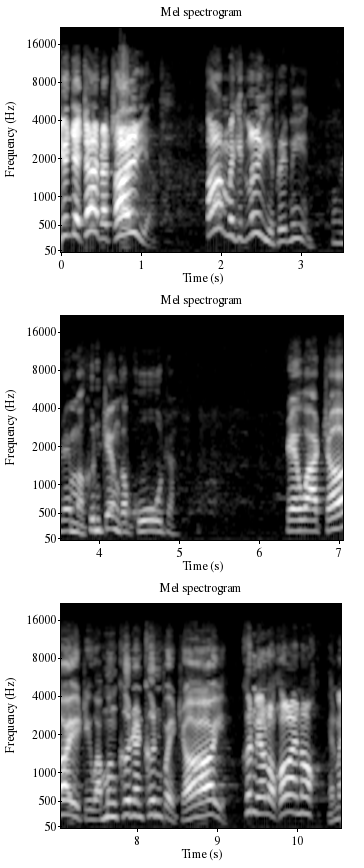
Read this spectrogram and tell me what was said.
ยืนจะใช่ปลัดใช่ตามไม่คิดเลยเปรตนี่เลยมาขึ้นเจ้งกับกูจ้ะเรียกว่าใช่ที่ว่ามึงขึ้นนั่นขึ้นไปใช่ขึ้นไม่เอาหรอกก้อยนอกเห็นไหม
